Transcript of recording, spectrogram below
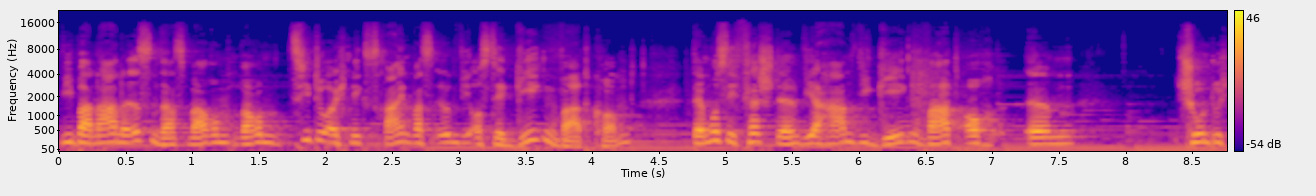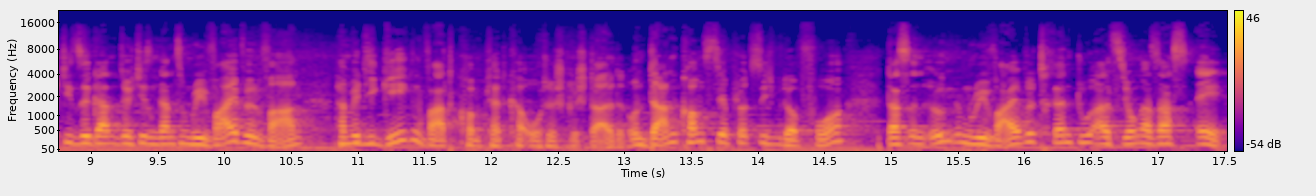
wie Banane ist denn das? Warum, warum zieht ihr euch nichts rein, was irgendwie aus der Gegenwart kommt? Da muss ich feststellen, wir haben die Gegenwart auch ähm, schon durch, diese, durch diesen ganzen Revival-Wahn, haben wir die Gegenwart komplett chaotisch gestaltet. Und dann kommt es dir plötzlich wieder vor, dass in irgendeinem Revival-Trend du als Junger sagst, ey,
